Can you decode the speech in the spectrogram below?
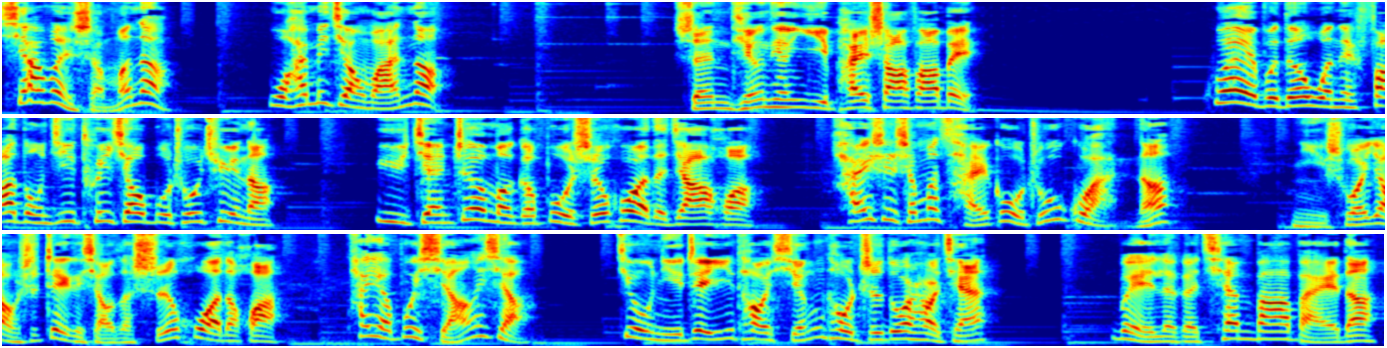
瞎问什么呢？我还没讲完呢。”沈婷婷一拍沙发背：“怪不得我那发动机推销不出去呢，遇见这么个不识货的家伙。”还是什么采购主管呢？你说，要是这个小子识货的话，他也不想想，就你这一套行头值多少钱？为了个千八百的，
